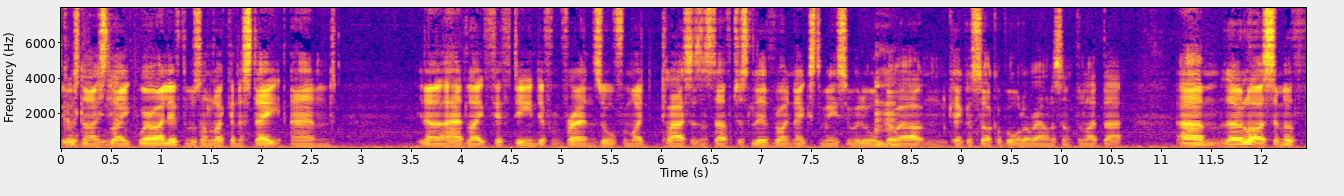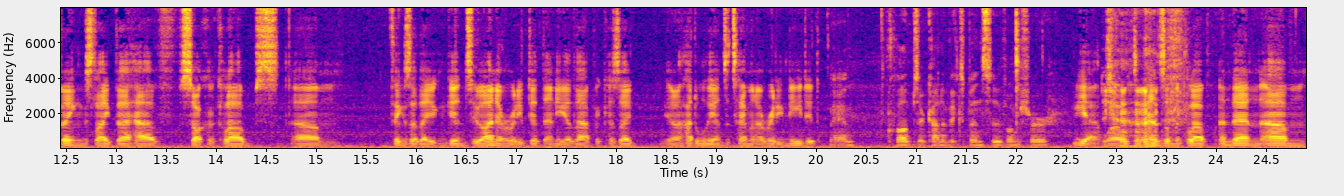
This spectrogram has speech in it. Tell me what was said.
it was nice. Like where I lived was on like an estate, and you know, I had like 15 different friends, all from my classes and stuff, just live right next to me, so we'd all go Mhm. out and kick a soccer ball around or something like that. Um, there are a lot of similar things, like they have soccer clubs, um, things like that you can get into. I never really did any of that because I, you know, had all the entertainment I really needed. Man, clubs are kind of expensive, I'm sure. Yeah, well, it depends on the club. And then um,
